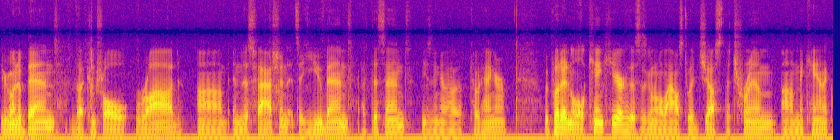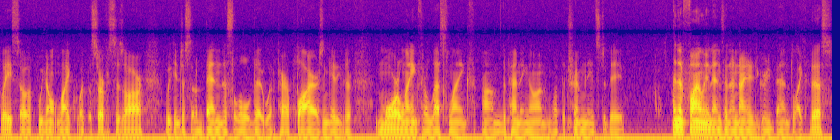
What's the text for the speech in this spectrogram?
You're going to bend the control rod um, in this fashion. It's a U-bend at this end using a coat hanger. We put it in a little kink here. This is going to allow us to adjust the trim um, mechanically. So if we don't like what the surfaces are, we can just sort of bend this a little bit with a pair of pliers and get either more length or less length um, depending on what the trim needs to be. And then finally it ends in a 90 degree bend like this,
